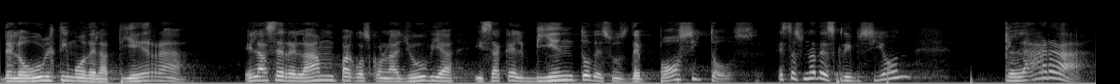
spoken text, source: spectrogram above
de lo último de la tierra. Él hace relámpagos con la lluvia y saca el viento de sus depósitos. Esta es una descripción clara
